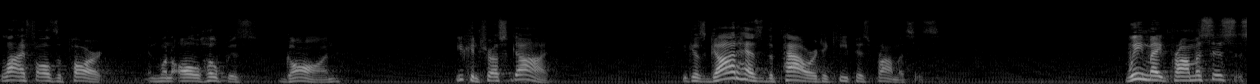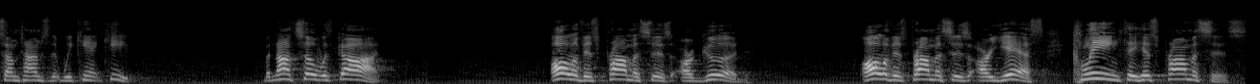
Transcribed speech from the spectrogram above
life falls apart and when all hope is gone, you can trust God. Because God has the power to keep his promises. We make promises sometimes that we can't keep, but not so with God. All of his promises are good. All of his promises are yes. Cling to his promises.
